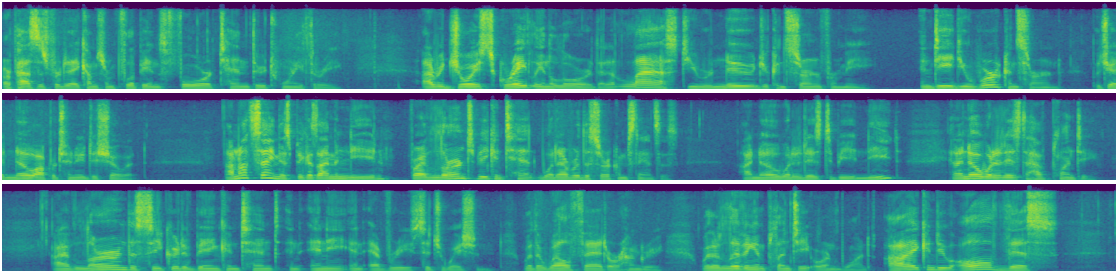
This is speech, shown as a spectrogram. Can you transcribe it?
Our passage for today comes from Philippians 4 10 through 23. I rejoiced greatly in the Lord that at last you renewed your concern for me. Indeed, you were concerned, but you had no opportunity to show it. I'm not saying this because I'm in need, for I've learned to be content whatever the circumstances. I know what it is to be in need, and I know what it is to have plenty. I have learned the secret of being content in any and every situation, whether well fed or hungry, whether living in plenty or in want. I can do all this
